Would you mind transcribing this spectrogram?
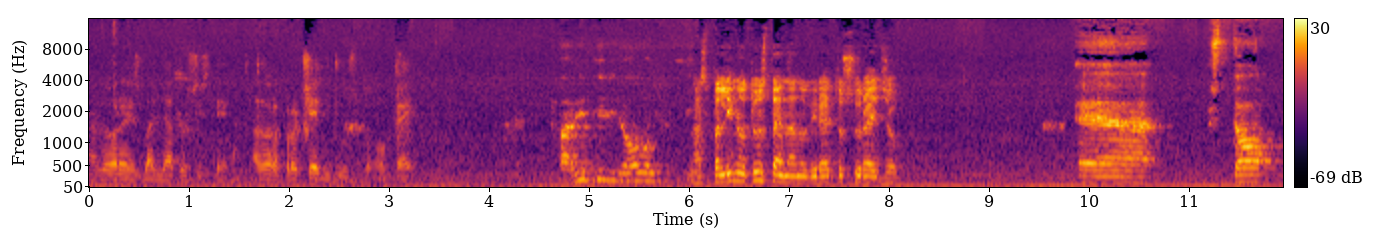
Allora hai sbagliato il sistema. Allora procedi giusto, ok. Pariti di nuovo Ma Spallino tu stai andando diretto su Reggio. Eh, sto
